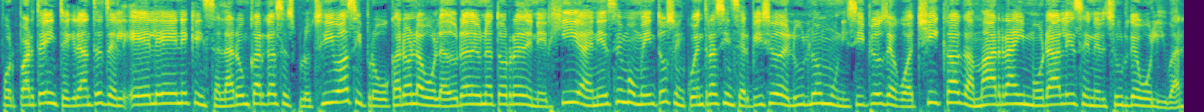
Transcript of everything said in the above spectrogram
por parte de integrantes del ELN que instalaron cargas explosivas y provocaron la voladura de una torre de energía. En ese momento se encuentra sin servicio de luz los municipios de Aguachica, Gamarra y Morales en el sur de Bolívar.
